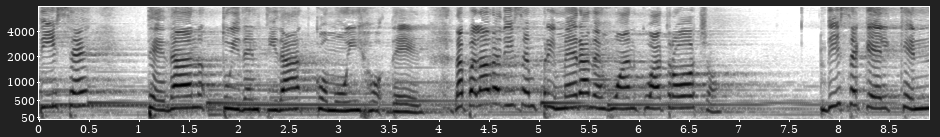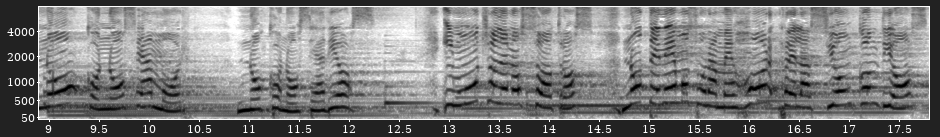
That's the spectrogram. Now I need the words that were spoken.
dice te dan tu identidad como hijo de Él. La palabra dice en primera de Juan 4:8. Dice que el que no conoce amor, no conoce a Dios. Y muchos de nosotros no tenemos una mejor relación con Dios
